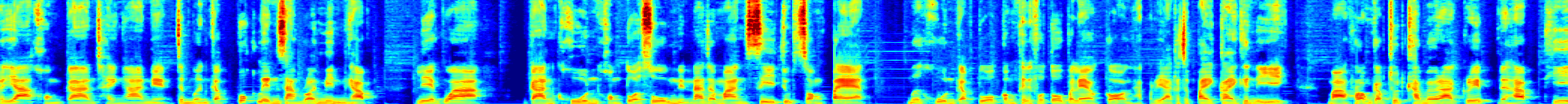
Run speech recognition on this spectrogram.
ระยะของการใช้งานเนี่ย จะเหมือนกับพวกเลนส์300 มิลครับ เรียกว่าการคูณของตัวซูมเนี่ยน่าจะประมาณ 4.28 เมื่อคูณกับตัวกล้องเทเลโฟโต้ไปแล้วก็นะครับระยะก็จะไปไกลขึ้นอีก มาพร้อมกับชุด Camera Grip นะครับที่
